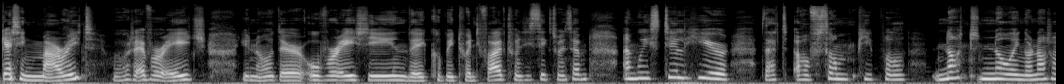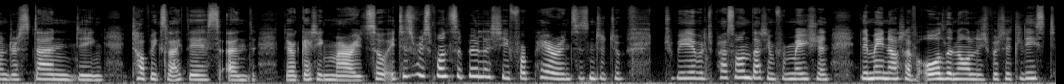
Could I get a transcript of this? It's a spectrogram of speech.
getting married, whatever age, you know, they're over 18, they could be 25, 26, 27, and we still hear that of some people not knowing or not understanding topics like this and they're getting married. So it is responsibility for parents, isn't it, to, to be able to pass on that information. They may not have all the knowledge, but at least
